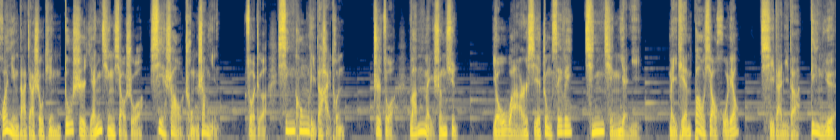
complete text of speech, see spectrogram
欢迎大家收听都市言情小说《谢少宠上瘾》，作者：星空里的海豚，制作：完美声讯，由婉儿携众 CV 亲情演绎，每天爆笑互撩，期待你的订阅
